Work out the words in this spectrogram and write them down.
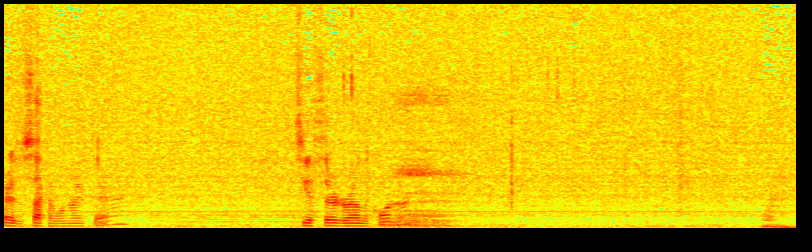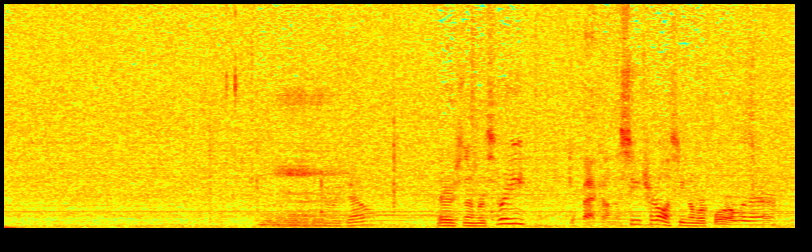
There's a second one right there. See a third around the corner. There we go. There's number three. Get back on the sea turtle. I see number four over there.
